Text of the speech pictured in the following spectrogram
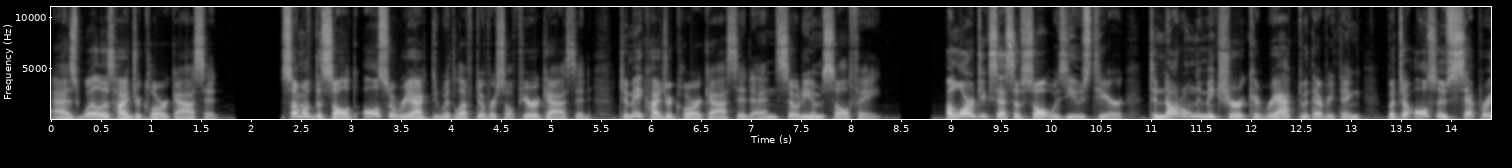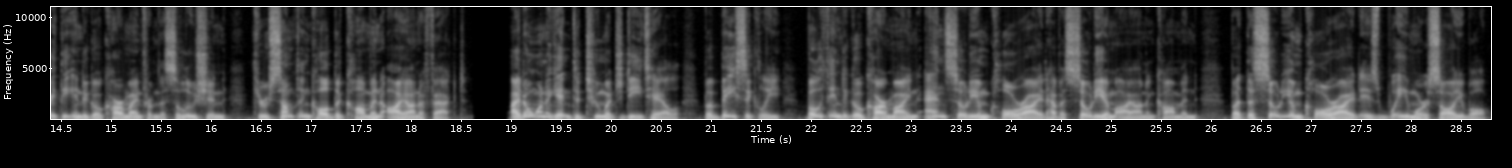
as well as hydrochloric acid. Some of the salt also reacted with leftover sulfuric acid to make hydrochloric acid and sodium sulfate. A large excess of salt was used here to not only make sure it could react with everything, but to also separate the indigo carmine from the solution through something called the common ion effect. I don't want to get into too much detail, but basically, both indigo carmine and sodium chloride have a sodium ion in common, but the sodium chloride is way more soluble.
